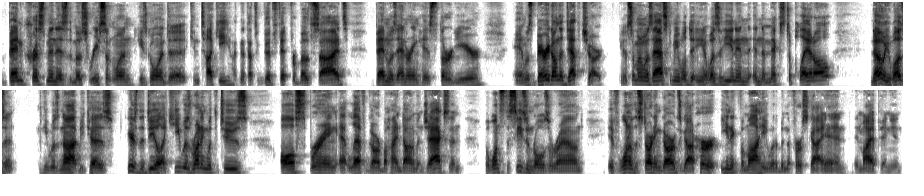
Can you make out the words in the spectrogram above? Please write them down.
Ben Christman is the most recent one. He's going to Kentucky. I think that's a good fit for both sides. Ben was entering his third year and was buried on the depth chart. You know, someone was asking me, well, you know, was he in, in, in the mix to play at all? No, he wasn't. He was not because here's the deal. Like he was running with the twos all spring at left guard behind Donovan Jackson. But once the season rolls around, if one of the starting guards got hurt, Enokk Vimahi would have been the first guy in, in my opinion.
